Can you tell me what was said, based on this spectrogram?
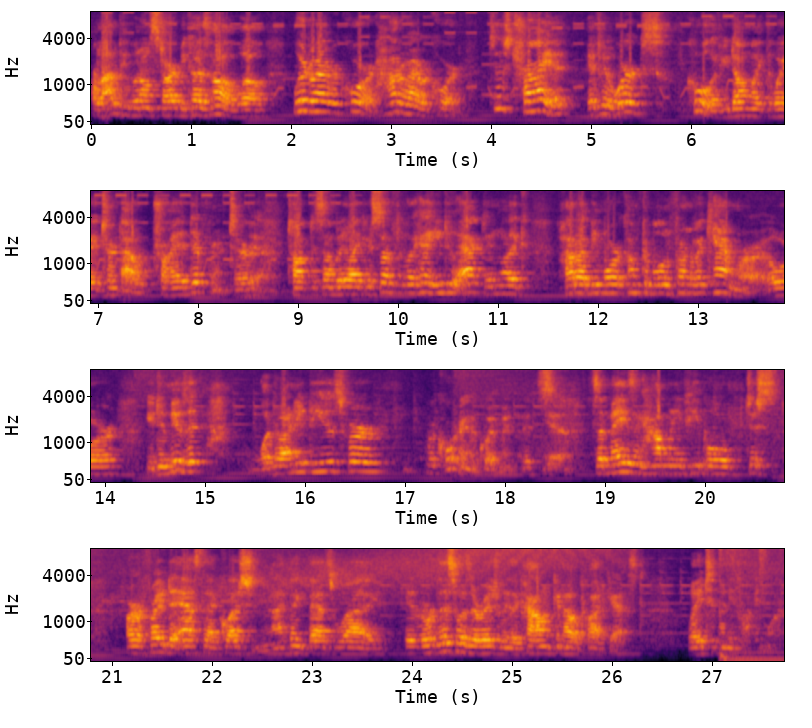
a lot of people don't start because, oh, well, where do I record? How do I record? Just try it. If it works, cool. If you don't like the way it turned out, try a different. Or Yeah. talk to somebody like yourself. You're like, hey, you do acting. Like, how do I be more comfortable in front of a camera? Or you do music. What do I need to use for recording equipment? It's Yeah. it's amazing how many people just are afraid to ask that question. And I think that's why it, this was originally the Colin Can Help podcast. Way too many fucking words.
